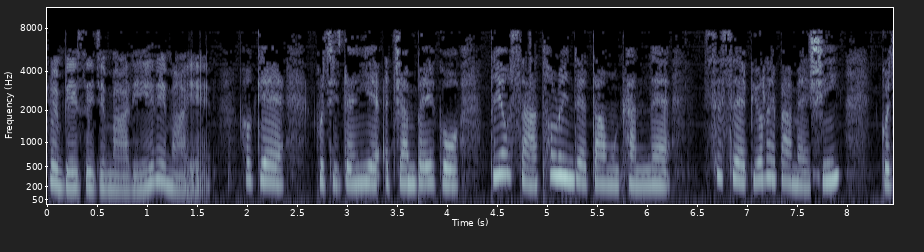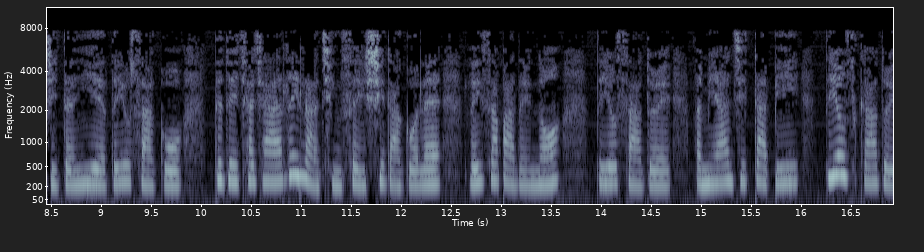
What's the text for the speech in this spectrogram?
လွှင့်ပေးစေချင်ပါတယ်တဲ့မာရဲ့ဟုတ်ကဲ့ကုချီတန်ရဲ့အကြံပေးကိုတရုတ်စာထုတ်လွှင့်တဲ့ တာဝန်ခံနဲ့ဆက်ဆက်ပြောလိုက်ပါမယ်ရှင်။ကိုကြည်တန်းရဲ့တရုတ်စာကိုတည်တည်ချာချာလေ့လာခြင်းစိတ်ရှိတာကိုလည်းလေးစားပါတယ်နော်။တရုတ်စာတွေအများကြီးတတ်ပြီးတရုတ်စကားတွေ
